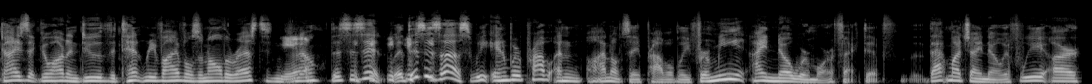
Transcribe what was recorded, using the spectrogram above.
guys that go out and do the tent revivals and all the rest. And, Yeah. you know, this is it. this is us. We, and we're probably, and I don't say probably for me, I know we're more effective. That much I know. If we are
